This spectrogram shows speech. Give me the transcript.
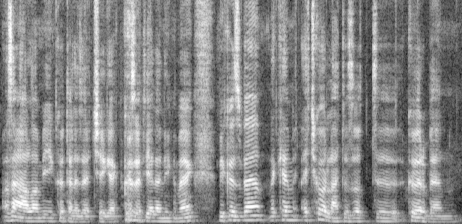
az állami kötelezettségek között jelenik meg, miközben nekem egy korlátozott körben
